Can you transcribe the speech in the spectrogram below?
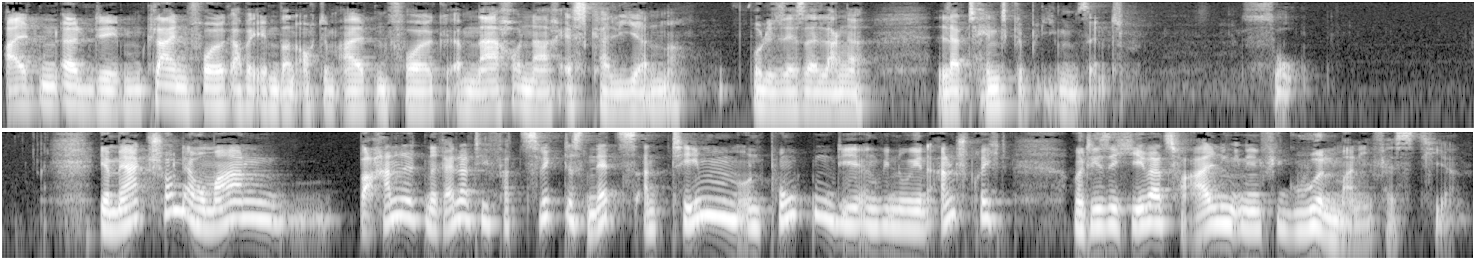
alten, äh, dem kleinen Volk, aber eben dann auch dem alten Volk ähm, nach und nach eskalieren, wo die sehr, sehr lange latent geblieben sind. So. Ihr merkt schon, der Roman behandelt ein relativ verzwicktes Netz an Themen und Punkten, die irgendwie nur ihn anspricht und die sich jeweils vor allen Dingen in den Figuren manifestieren.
